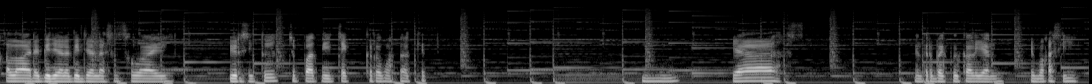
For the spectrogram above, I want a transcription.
Kalau ada gejala-gejala sesuai virus itu, cepat dicek ke rumah sakit. Hmm, ya yang terbaik untuk kalian. Terima kasih.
